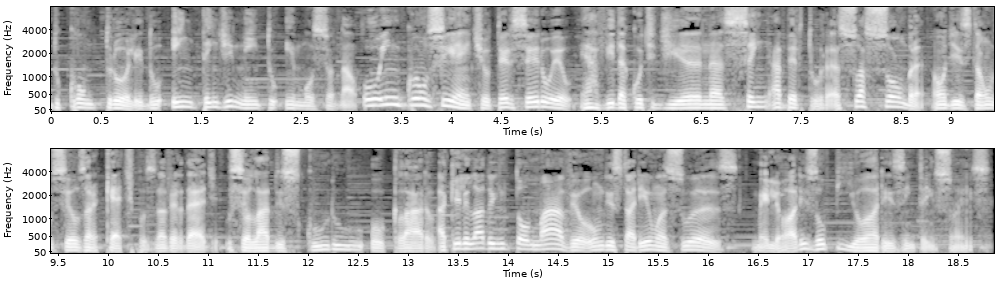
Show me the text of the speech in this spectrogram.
do controle, do entendimento emocional. O inconsciente, o terceiro eu, é a vida cotidiana sem abertura, a sua sombra, onde estão os seus arquétipos, na verdade, o seu lado escuro ou claro, aquele lado intomável onde estariam as suas melhores ou piores intenções.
